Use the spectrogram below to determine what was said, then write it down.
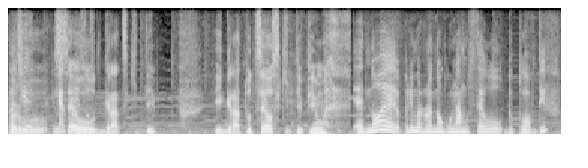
Да, значи, първо някой село из... от градски тип и град от селски тип има. Едно е, примерно, едно голямо село до Пловдив,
